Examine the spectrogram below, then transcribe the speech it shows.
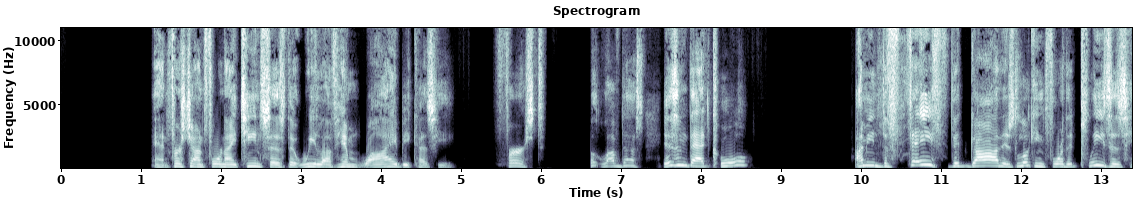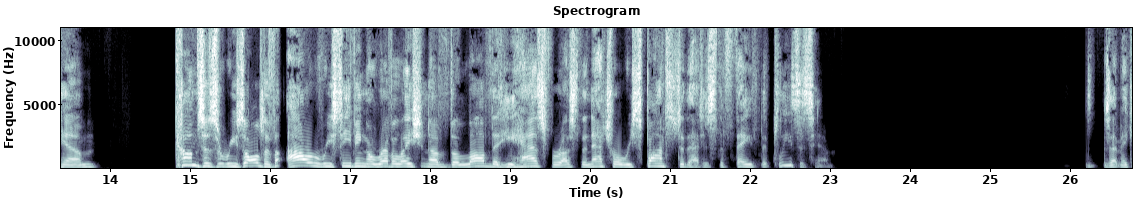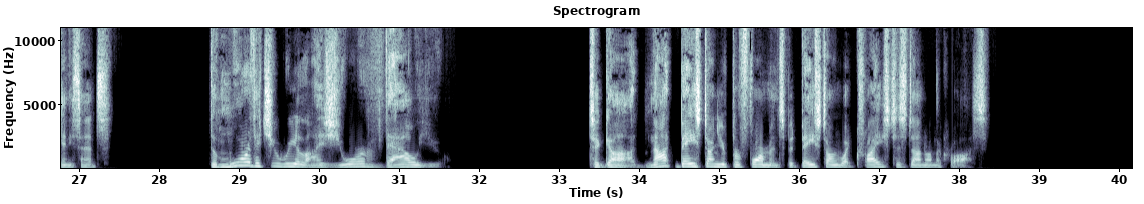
And 1 John 4 19 says that we love him. Why? Because he first loved us. Isn't that cool? I mean, the faith that God is looking for that pleases him comes as a result of our receiving a revelation of the love that he has for us. The natural response to that is the faith that pleases him. Does that make any sense? The more that you realize your value to God, not based on your performance, but based on what Christ has done on the cross.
